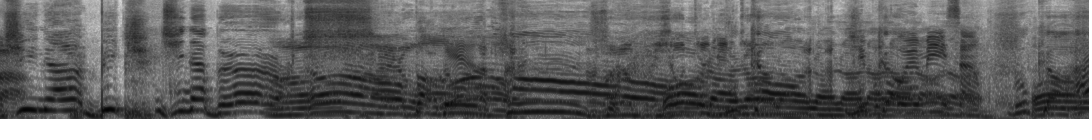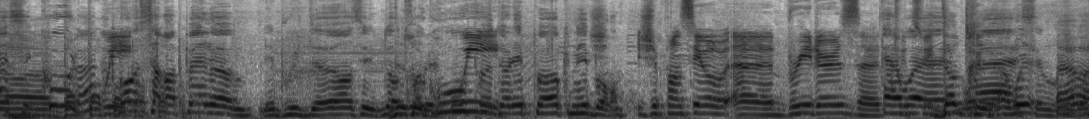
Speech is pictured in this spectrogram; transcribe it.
Gina Beach. Gina Birch. Oh, pardon, pulse. Oh là J'ai beaucoup aimé ça. Boucan. ah, c'est cool. hein. Bon, ça rappelle euh, les Breeders et d'autres groupes de l'époque, mais bon. J'ai pensé aux euh, Breeders euh, Ah tout de suite. D'entrée, ah ah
